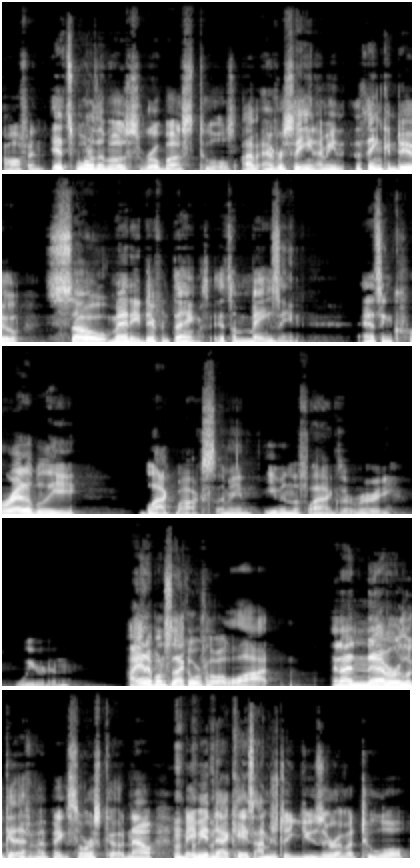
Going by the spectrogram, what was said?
often. It's one of the most robust tools I've ever seen. I mean, the thing can do so many different things. It's amazing. And it's incredibly black box. I mean, even the flags are very weird. And I end up on Stack Overflow a lot. And I never look at FFmpeg source code. Now, maybe in that case, I'm just a user of a tool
